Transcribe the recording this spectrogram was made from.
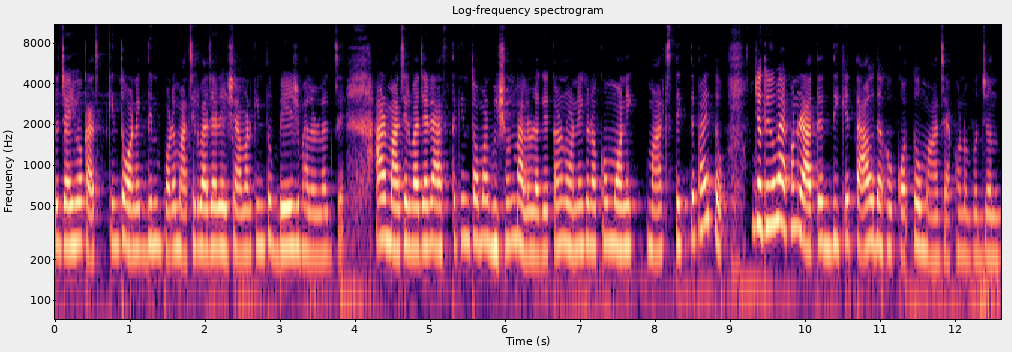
তো যাই হোক, আজকে কিন্তু অনেক দিন পরে মাছের বাজারে এসে আমার কিন্তু বেশ ভালো লাগছে। আর মাছের বাজারে আসতে কিন্তু আমার ভীষণ ভালো লাগে, কারণ অনেক রকম অনেক মাছ দেখতে পাই তো। যদিও বা এখন রাতের দিকে, তাও দেখো কত মাছ এখনও পর্যন্ত।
